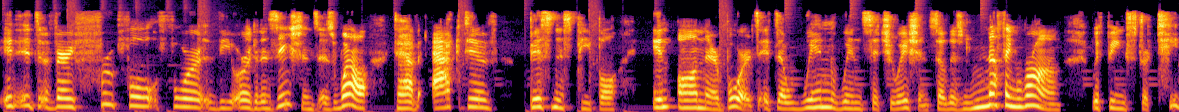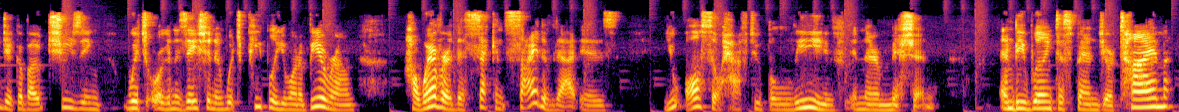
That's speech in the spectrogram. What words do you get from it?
It, it's very fruitful for the organizations as well to have active business people in on their boards. It's a win-win situation. So there's nothing wrong with being strategic about choosing which organization and which people you want to be around. However, the second side of that is you also have to believe in their mission and be willing to spend your time,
